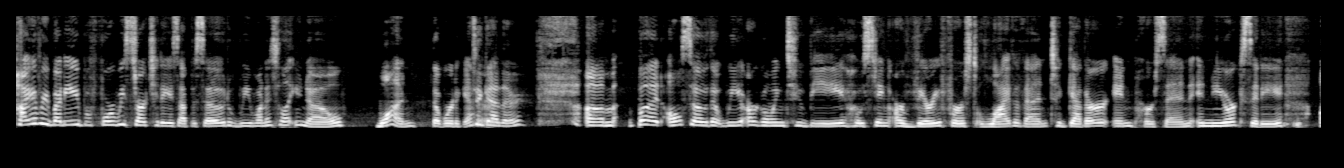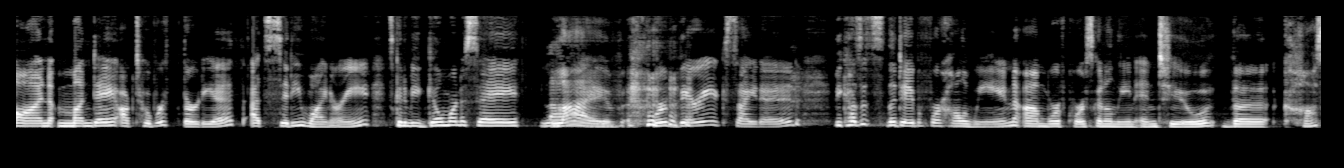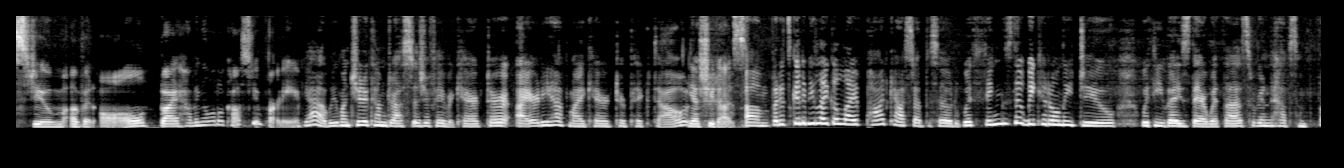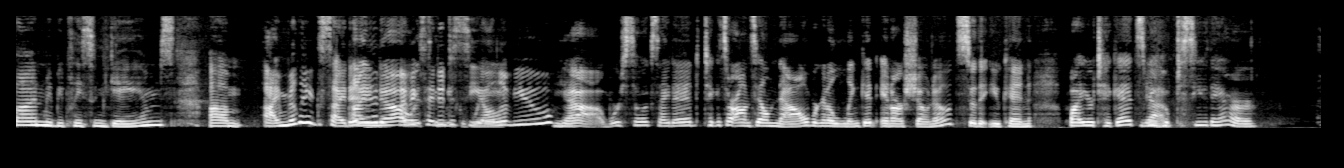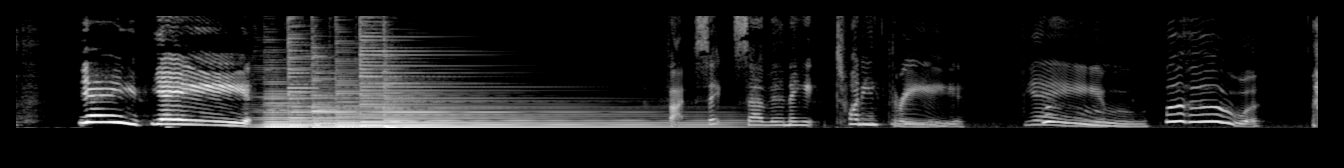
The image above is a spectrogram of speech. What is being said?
Hi, everybody. Before we start today's episode, we wanted to let you know one, that we're together. Together. Um, but also that we are going to be hosting our very first live event together in person in New York City on Monday, October 30th at City Winery. It's going to be Gilmore to Say live. Live. we're very excited because it's the day before Halloween. Um, we're of course going to lean into the costume of it all by having a little costume party. Yeah, we want you to come dressed as your favorite character. I already have my character picked out. Yes, she does. Um, but it's going to be like a live podcast episode with things that we could only do with you guys there with us. We're going to have some fun, maybe play some games. Um, I'm really excited. I know, I'm excited to see all of you. Yeah, we're so excited. Tickets are on sale now. We're going to link it in our show notes so that you can buy your tickets. We hope to see you there. Yay! Yay! Five, six, seven, eight, 23. Yay. Ooh. Woohoo.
